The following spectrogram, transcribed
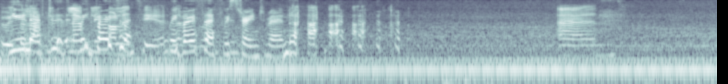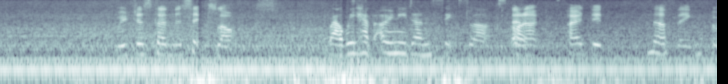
You left lovely, with lovely we both left, we both left with strange men. and we've just done the six locks well, we have only done six locks. and I, I did nothing for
